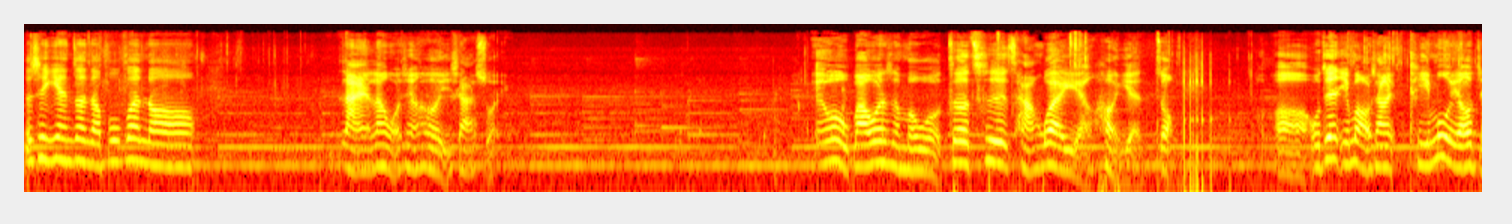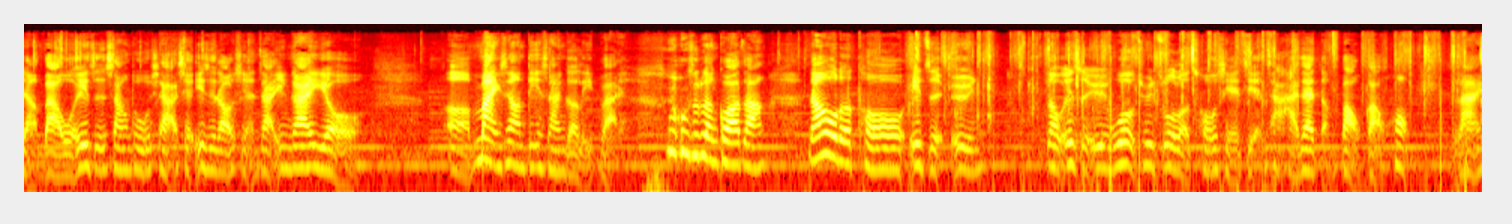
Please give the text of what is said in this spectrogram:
这是验证的部分哦。来，让我先喝一下水。因为我不知道为什么我这次肠胃炎很严重，呃，我之前因为好像题目也有讲吧，我一直上吐下泻，一直到现在应该有呃迈向第三个礼拜，我是不是很夸张？然后我的头一直晕，手一直晕，我有去做了抽血检查，还在等报告。吼，来，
